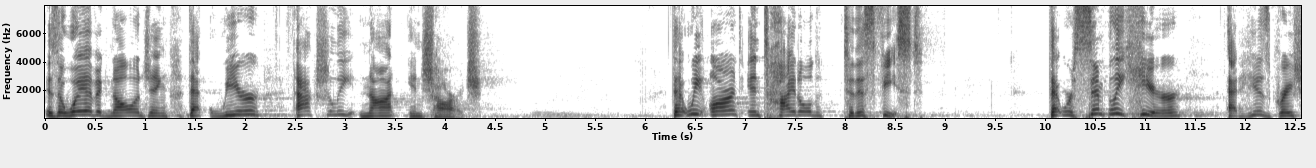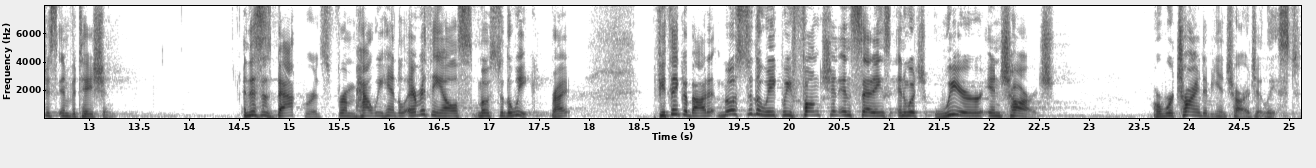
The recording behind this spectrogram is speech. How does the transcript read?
is a way of acknowledging that we're actually not in charge. That we aren't entitled to this feast. That we're simply here at His gracious invitation. And this is backwards from how we handle everything else most of the week, right? If you think about it, most of the week we function in settings in which we're in charge, or we're trying to be in charge at least.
